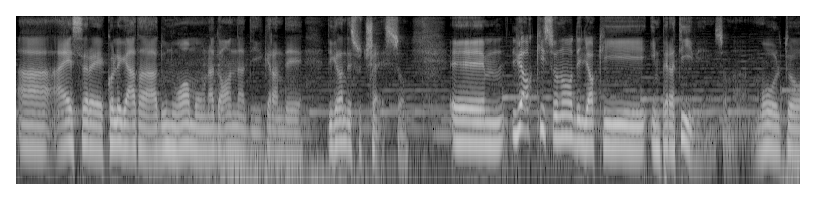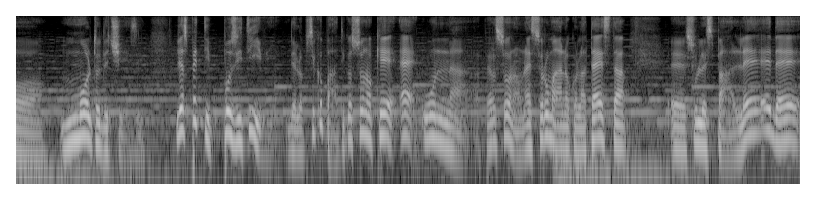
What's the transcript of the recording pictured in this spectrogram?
a, a, essere collegata ad un uomo una donna di grande, di grande successo. Eh, gli occhi sono degli occhi imperativi, insomma, molto, molto decisi. Gli aspetti positivi dello psicopatico sono che è una persona, un essere umano con la testa eh, sulle spalle ed è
